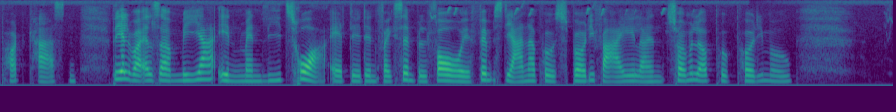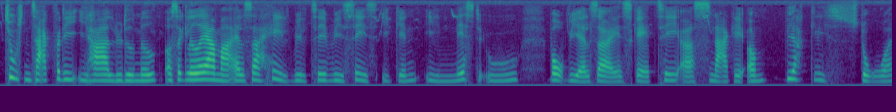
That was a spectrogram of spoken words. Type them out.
podcasten. Det hjælper altså mere, end man lige tror, at øh, den for eksempel får øh, fem stjerner på Spotify, eller en tommel op på Podimo. Tusind tak, fordi I har lyttet med, og så glæder jeg mig altså helt vildt til, at vi ses igen i næste uge, hvor vi altså øh, skal til at snakke om virkelig store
